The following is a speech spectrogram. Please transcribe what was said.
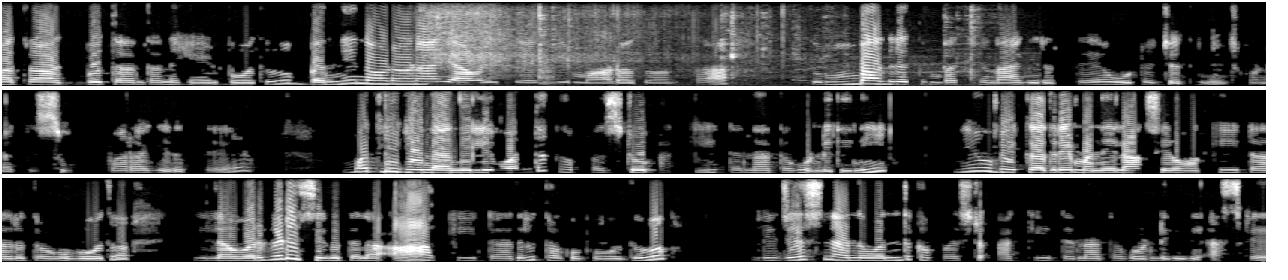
ಮಾತ್ರ ಅದ್ಭುತ ಅಂತಾನೆ ಹೇಳ್ಬೋದು. ಬನ್ನಿ ನೋಡೋಣ ಯಾವ ರೀತಿಯಾಗಿ ಮಾಡೋದು ಅಂತ. ತುಂಬ ಅಂದರೆ ತುಂಬ ಚೆನ್ನಾಗಿರುತ್ತೆ. ಊಟದ ಜೊತೆ ನೆಂಚ್ಕೊಳಕ್ಕೆ ಸೂಪರ್ ಆಗಿರುತ್ತೆ ಮೊದಲಿಗೆ ನಾನಿಲ್ಲಿ ಒಂದು ಕಪ್ಪಷ್ಟು ಅಕ್ಕಿ ಹಿಟ್ಟನ್ನು ತಗೊಂಡಿದ್ದೀನಿ. ನೀವು ಬೇಕಾದರೆ ಮನೇಲಿ ಹಾಕ್ಸಿರೋ ಅಕ್ಕಿ ಹಿಟ್ಟಾದರೂ ತೊಗೋಬೋದು. ಇಲ್ಲ, ಹೊರಗಡೆ ಸಿಗುತ್ತಲ್ಲ ಆ ಅಕ್ಕಿ ಹಿಟ್ಟಾದರೂ ತೊಗೋಬೋದು. ಇಲ್ಲಿ ಜಸ್ಟ್ ನಾನು ಒಂದು ಕಪ್ಪಷ್ಟು ಅಕ್ಕಿ ಹಿಟ್ಟನ್ನು ತಗೊಂಡಿದ್ದೀನಿ ಅಷ್ಟೇ.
